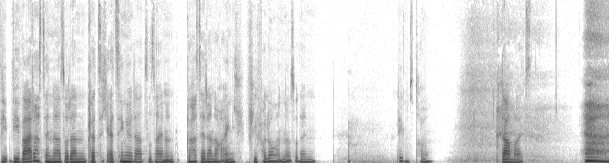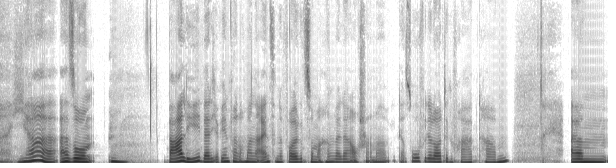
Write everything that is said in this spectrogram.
wie, wie war das denn da, so dann plötzlich als Single da zu sein? Und du hast ja dann auch eigentlich viel verloren, ne? so dein Lebenstraum. Damals. Ja, also Bali werde ich auf jeden Fall nochmal eine einzelne Folge zu machen, weil da auch schon immer wieder so viele Leute gefragt haben. Ähm,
